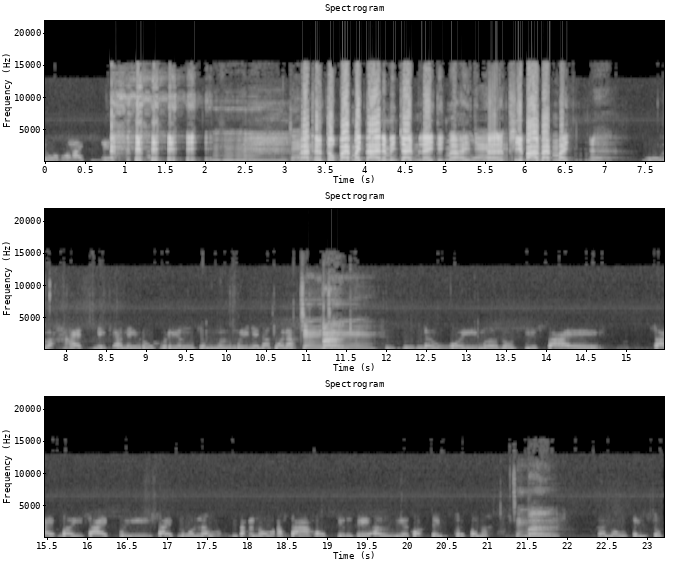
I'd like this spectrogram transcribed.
ជួបហើយគ្នាចាបាទធ្វើទុកបែបម៉េចដែរណាមីងចែកម្លែកតិចមើលហើយព្យាបាលបែបម៉េច មូលហេតុនេះអានេះរូបរាងជំងឺមីងណាមួយណាចាចាគឺនៅវ័យមើលដូចជាខ្សែខ្សែ3ខ្សែ2ខ្សែ4ហ្នឹងពីកាលនោះអាសាហូបជាងគេឲ្យវាគាត់ទិញទុបណាចាបាទកាលនោះទិញទុប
